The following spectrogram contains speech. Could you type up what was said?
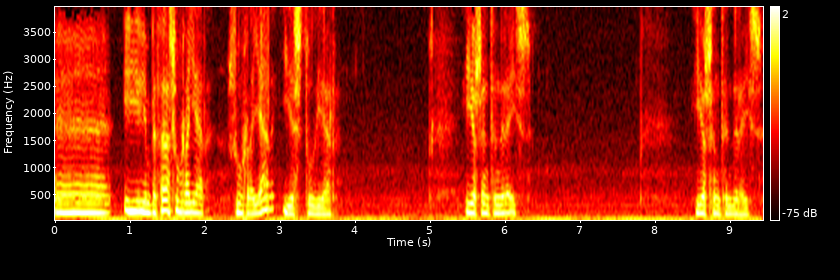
eh, y empezar a subrayar, subrayar y estudiar. Y os entenderéis. Y os entenderéis.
